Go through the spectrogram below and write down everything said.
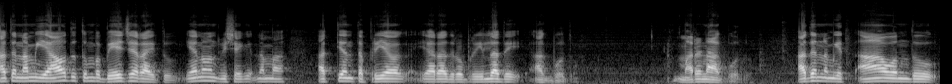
ಅಥವಾ ನಮಗೆ ಯಾವುದು ತುಂಬ ಬೇಜಾರಾಯಿತು. ಏನೋ ಒಂದು ವಿಷಯಕ್ಕೆ ನಮ್ಮ ಅತ್ಯಂತ ಪ್ರಿಯ ಯಾರಾದರೂ ಒಬ್ಬರು ಇಲ್ಲದೆ ಆಗ್ಬೋದು. ಮರಣ ಆಗ್ಬೋದು. ಅದನ್ನು ನಮಗೆ ಆ ಒಂದು,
